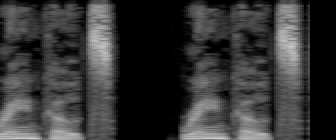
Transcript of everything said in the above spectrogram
Raincoats. Raincoats.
